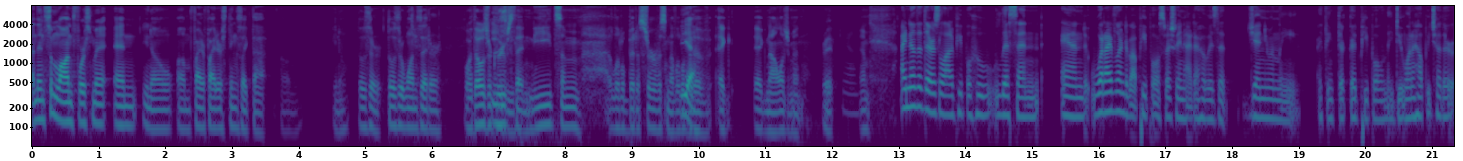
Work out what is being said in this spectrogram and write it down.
and then some law enforcement and you know um, firefighters, things like that. Um, you know, those are those are ones that are Boy, those are groups that need some a little bit of service and a little Yeah. bit of ag- acknowledgement. Yeah. Yeah. I know that there's a lot of people who listen, and what I've learned about people, especially in Idaho, is that genuinely, I think they're good people and they do want to help each other.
